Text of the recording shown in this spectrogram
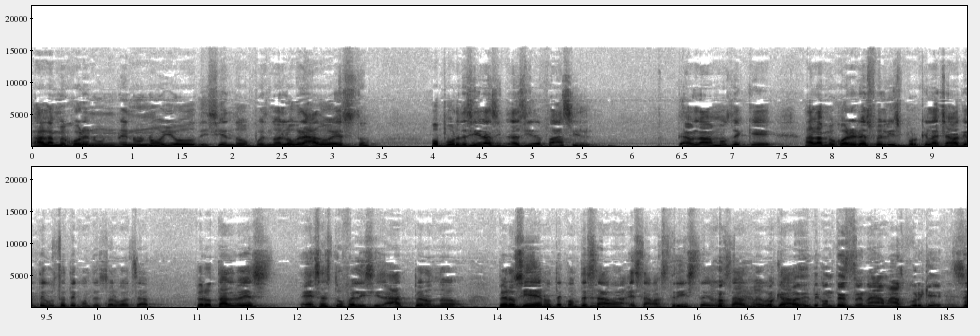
a lo mejor en un, en un hoyo diciendo, pues no he logrado esto, o por decir así, así de fácil, hablábamos de que a lo mejor eres feliz porque la chava que te gusta te contestó el WhatsApp, pero tal vez esa es tu felicidad, pero no, pero si ella no te contestaba, estabas triste o estabas muy O capaz sí te contestó nada más porque Sí.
